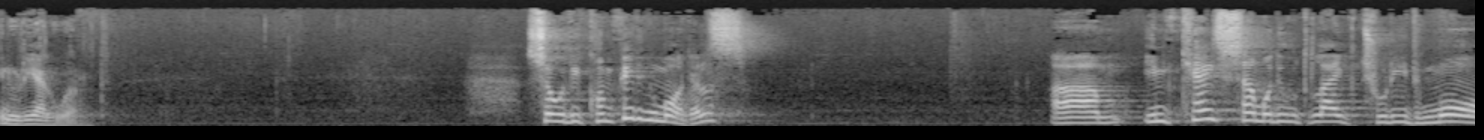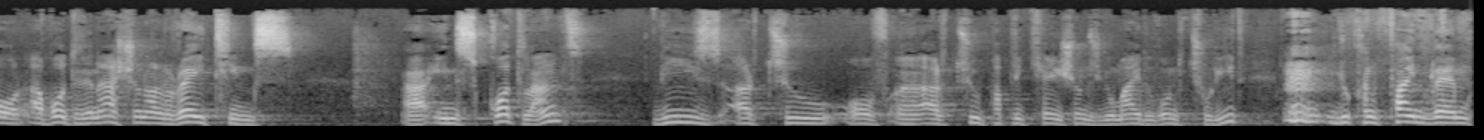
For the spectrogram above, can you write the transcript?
in real world. So the competing models, um, in case somebody would like to read more about the national ratings uh, in Scotland, these are two, of, uh, are two publications you might want to read. you can find them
